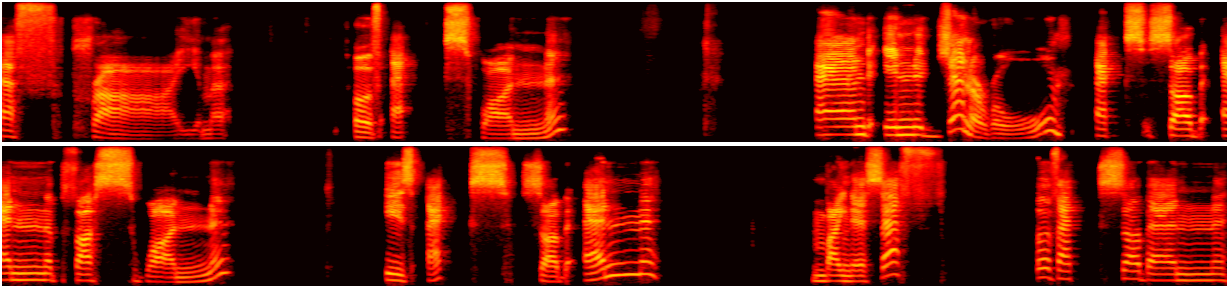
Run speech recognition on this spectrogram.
f prime of x1. And in general, x sub n plus 1 is x sub n minus f of x sub n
